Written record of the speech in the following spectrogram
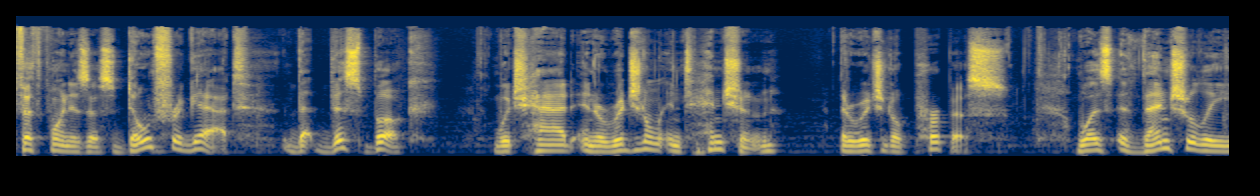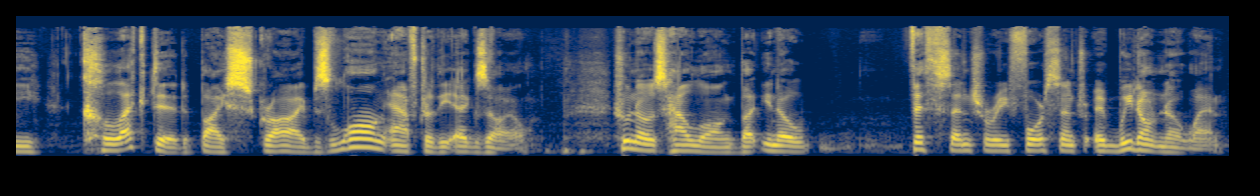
fifth point is this don't forget that this book, which had an original intention an original purpose was eventually collected by scribes long after the exile. Who knows how long, but you know, 5th century, 4th century, eh, we don't know when.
